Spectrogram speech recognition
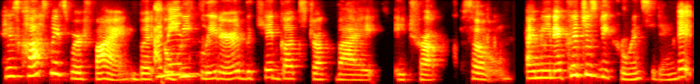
His classmates were fine, but I a mean- week later, the kid got struck by a truck. So, I mean, it could just be coincidence. It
